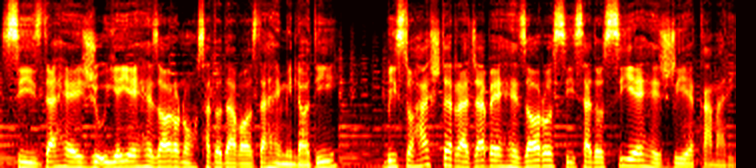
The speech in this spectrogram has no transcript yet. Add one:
13 ژوئیه 1912 میلادی 28 رجب 1330 هجری قمری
